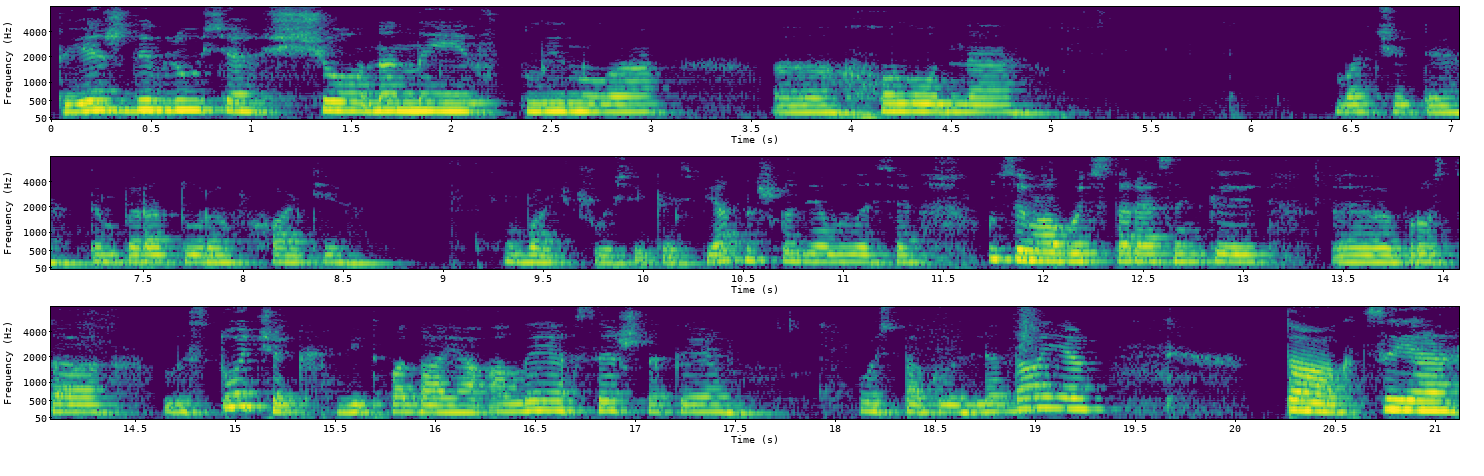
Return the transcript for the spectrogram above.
Теж дивлюся, що на неї вплинула е, холодна, бачите, температура в хаті. Бачу, що ось якесь п'ятнишко з'явилося. Ну, це, мабуть, старесенький е, просто листочок відпадає, але все ж таки ось так виглядає. Так, це я,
